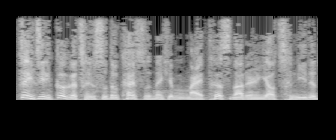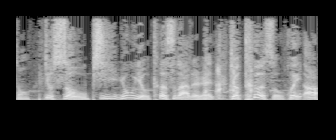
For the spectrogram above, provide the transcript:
最近各个城市都开始那些买特斯拉的人要成立这种，就首批拥有特斯拉的人叫特首会啊。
